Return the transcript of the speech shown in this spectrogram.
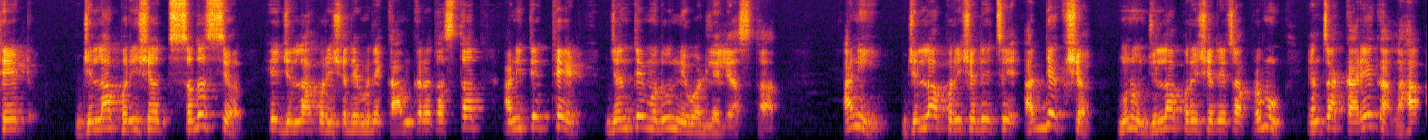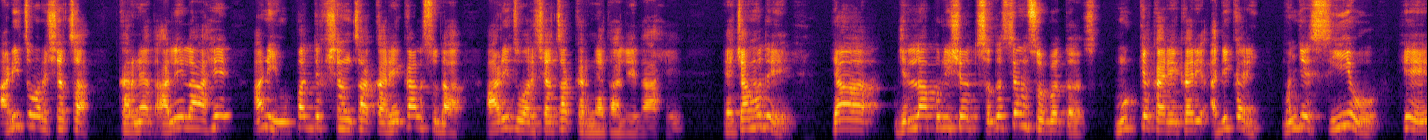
थेट जिल्हा परिषद सदस्य हे जिल्हा परिषदेमध्ये काम करत असतात आणि ते थेट जनतेमधून निवडलेले असतात. आणि जिल्हा परिषदेचे अध्यक्ष म्हणून जिल्हा परिषदेचा प्रमुख यांचा कार्यकाल हा अडीच वर्षाचा करण्यात आलेला आहे आणि उपाध्यक्षांचा कार्यकाल सुद्धा अडीच वर्षाचा करण्यात आलेला आहे. याच्यामध्ये या जिल्हा परिषद सदस्यांसोबतच मुख्य कार्यकारी अधिकारी म्हणजे सीईओ हे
